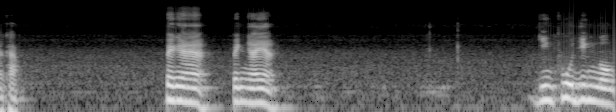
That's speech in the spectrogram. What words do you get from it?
นะครับ เป็นไงอะเป็นไงอะยิ่งพูดยิ่งงง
